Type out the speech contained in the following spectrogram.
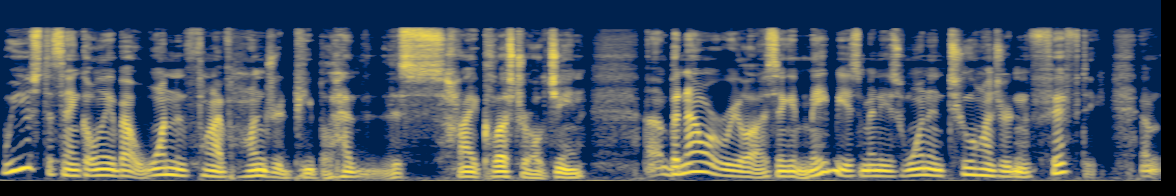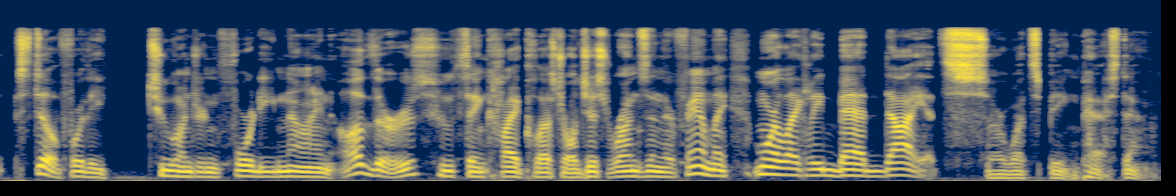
We used to think only about 1 in 500 people had this high cholesterol gene, uh, but now we're realizing it may be as many as 1 in 250. Um, still, for the 249 others who think high cholesterol just runs in their family, more likely bad diets are what's being passed down.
